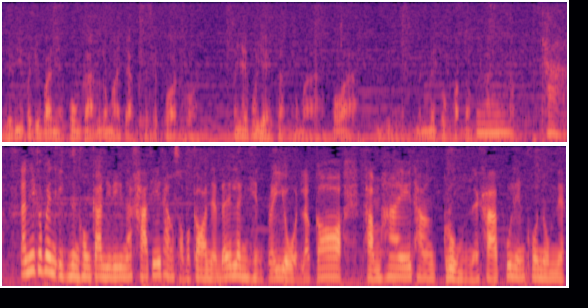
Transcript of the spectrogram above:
เดี๋ยวนี้ปัจจุบันเนี่ยโครงการมันต้องมาจากเกษตรกรก่อน ไม่ใช่ผู้ใหญ่สั่งลงมา เพราะว่าบางทีมันไม่ตรงความต้องการนะครับ ค่ะและนี่ก็เป็นอีกหนึ่งโครงการดีๆนะคะ ที่ทางสปกรเนี่ยได้เล็งเห็นประโยชน์ แล้วก็ทำให้ทางกลุ่มนะคะ ผู้เลี้ยงโคนมเนี่ย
